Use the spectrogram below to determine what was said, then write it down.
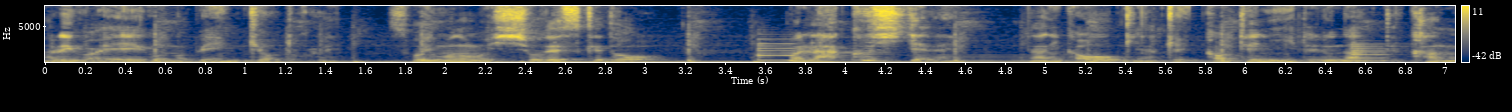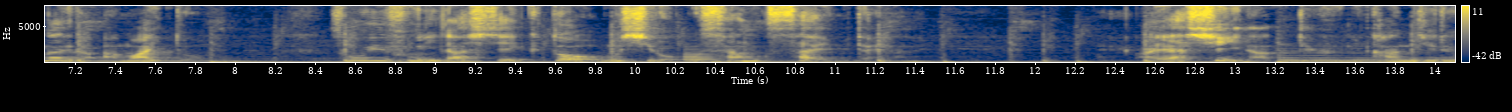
あるいは英語の勉強とかね。そういうものも一緒ですけど、まあ、楽してね何か大きな結果を手に入れるなんて考えが甘いと。そういうふうに出していくとむしろうさんくさいみたいなね怪しいなっていうふうに感じる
